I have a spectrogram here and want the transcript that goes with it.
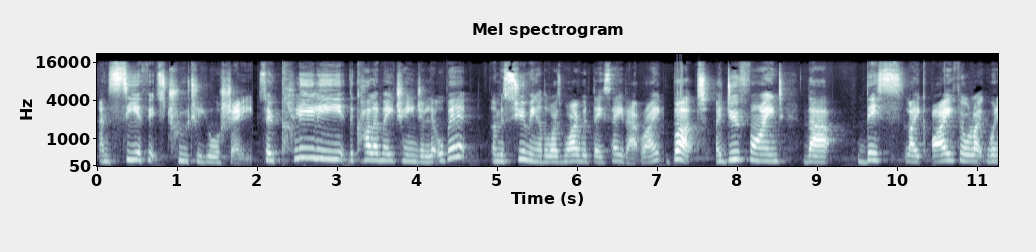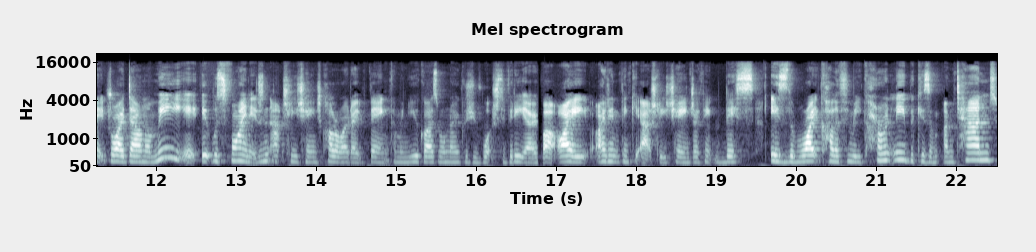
and see if it's true to your shade. So clearly the color may change a little bit I'm assuming otherwise, why would they say that, right? But I do find that this like i feel like when it dried down on me it, it was fine. It didn't actually change color i don't think. I mean you guys will know because you've watched the video but i i didn't think it actually changed. I think this is the right color for me currently because i'm, I'm tanned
